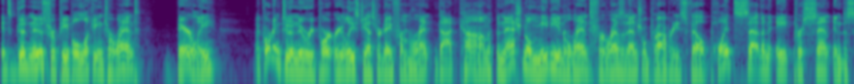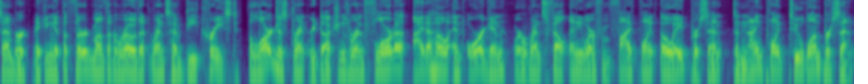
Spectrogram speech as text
It's good news for people looking to rent. Barely. According to a new report released yesterday from Rent.com, the national median rent for residential properties fell 0.78% in December, making it the third month in a row that rents have decreased. The largest rent reductions were in Florida, Idaho, and Oregon, where rents fell anywhere from 5.08% to 9.21%.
